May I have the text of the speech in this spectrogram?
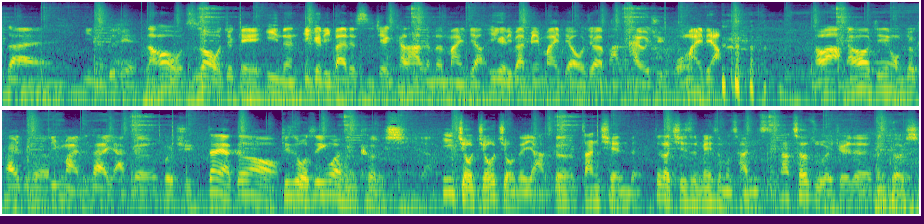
在艺能这边，然后我之后我就给艺能一个礼拜的时间，看他能不能卖掉。一个礼拜没卖掉，我就要把它开回去，我卖掉。好不好？然后今天我们就开这个新买的这台雅哥回去。这台雅哥哦，其实我是因为很可惜啊，一九九九的雅阁三千的，这个其实没什么残值。那车主也觉得很可惜，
